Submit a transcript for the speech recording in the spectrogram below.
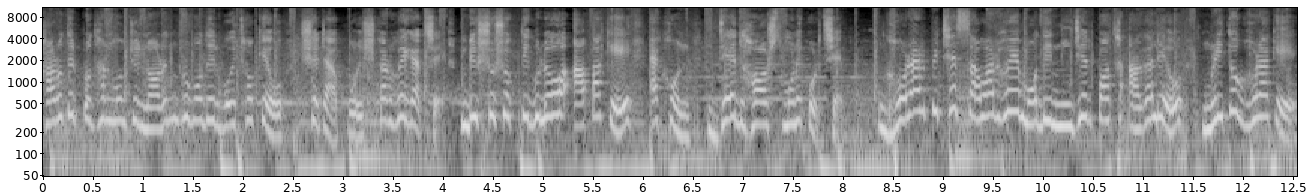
ভারতের প্রধানমন্ত্রী নরেন্দ্র মোদীর বৈঠকেও সেটা পরিষ্কার হয়ে গেছে। বিশ্ব শক্তিগুলো আপাকে এখন ডেড হর্স মনে করছে। ঘোড়ার পিঠে সাওয়ার হয়ে মোদি নিজের পথ আগালেও মৃত ঘোড়াকে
